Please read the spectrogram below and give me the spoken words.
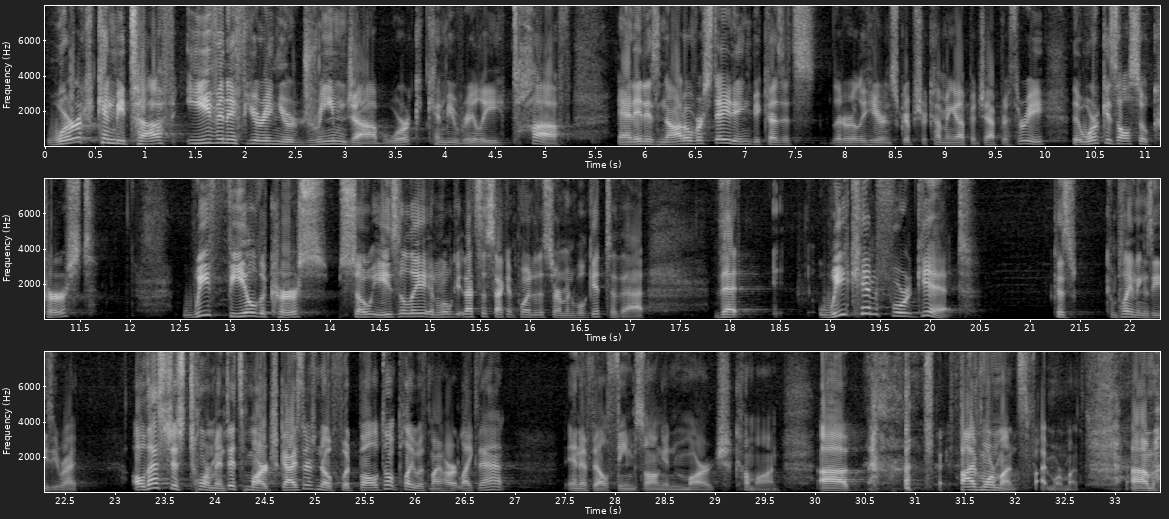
Work can be tough, even if you're in your dream job. Work can be really tough. And it is not overstating, because it's literally here in Scripture coming up in chapter 3, that work is also cursed. We feel the curse so easily, and we'll get, that's the second point of the sermon. We'll get to that. That we can forget, because complaining is easy, right? Oh, that's just torment. It's March, guys. There's no football. Don't play with my heart like that. NFL theme song in March. Come on. Uh, five more months. Five more months. Um,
